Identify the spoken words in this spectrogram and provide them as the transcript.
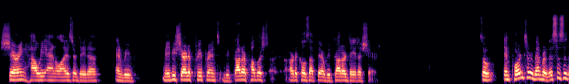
sharing how we analyze our data, and we've maybe shared a preprint, we've got our published articles up there, we've got our data shared. So important to remember, this is an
